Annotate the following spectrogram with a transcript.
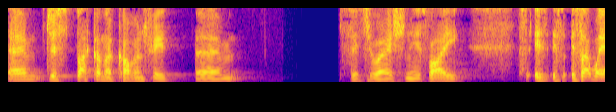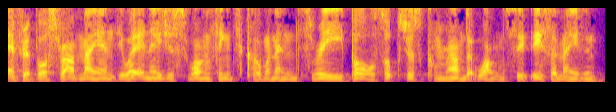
um, just back on the Coventry um, situation, it's like it's, it's, it's, like waiting for a bus around my end. You're waiting ages for one thing to come, and then three balls ups just come round at once. It, it's amazing.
